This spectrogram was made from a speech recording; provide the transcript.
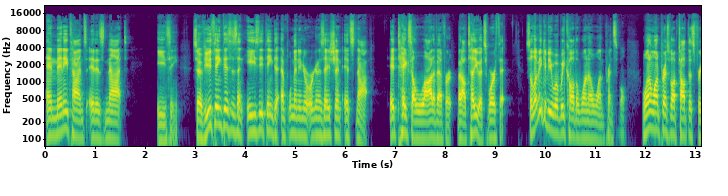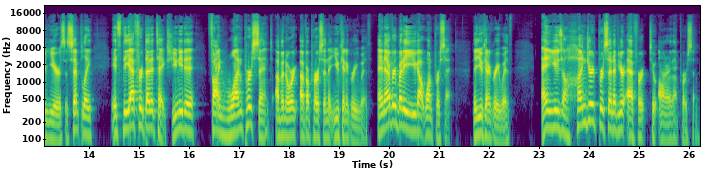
and many times it is not easy. So if you think this is an easy thing to implement in your organization, it's not. It takes a lot of effort, but I'll tell you it's worth it. So let me give you what we call the 101 principle. 101 principle, I've taught this for years, is simply it's the effort that it takes. You need to find 1% of an or, of a person that you can agree with. And everybody, you got 1% that you can agree with. And use 100% of your effort to honor that person.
